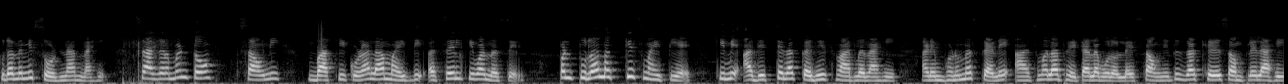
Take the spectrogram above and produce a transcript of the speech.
तुला ना मी सोडणार नाही. सागर म्हणतो सावनी बाकी कुणाला माहिती असेल किंवा नसेल पण तुला नक्कीच माहिती आहे. की मी आदित्यला कधीच मारलं नाही. आणि म्हणूनच त्याने आज मला भेटायला बोलवलं आहे सावनी तुझा खेळ संपलेला आहे.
